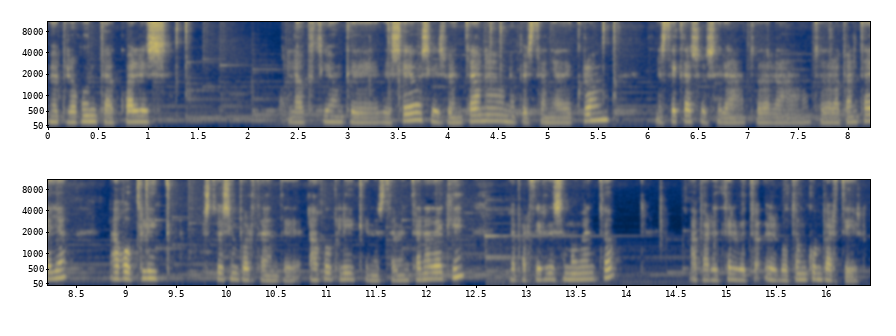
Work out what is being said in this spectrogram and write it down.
Me pregunta cuál es la opción que deseo, si es ventana, una pestaña de Chrome, en este caso será toda la, toda la pantalla, hago clic, esto es importante, hago clic en esta ventana de aquí y a partir de ese momento aparece el, botón compartir.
